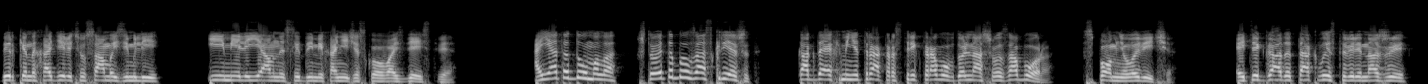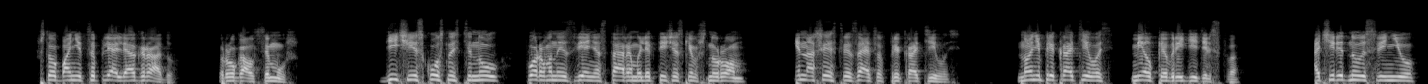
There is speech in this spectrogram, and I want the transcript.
Дырки находились у самой земли и имели явные следы механического воздействия. «А я-то думала, что это был за скрежет, когда их мини-трактор стриг траву вдоль нашего забора», — вспомнила Вича. «Эти гады так выставили ножи, чтобы они цепляли ограду», — ругался муж. Дичи искусно стянул порванные звенья старым электрическим шнуром, и нашествие зайцев прекратилось. Но не прекратилось мелкое вредительство. Очередную свинью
